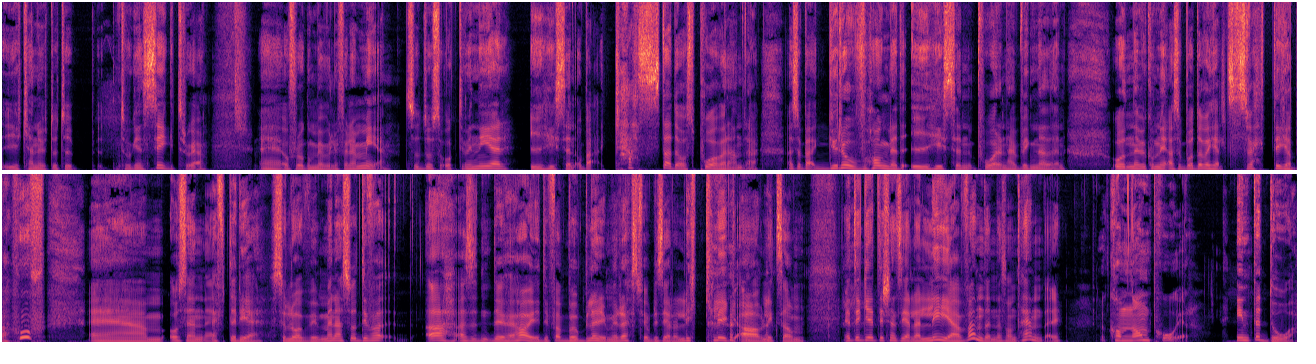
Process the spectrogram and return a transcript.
gick han ut och typ tog en cigg tror jag eh, och frågade om jag ville följa med. Så då så åkte vi ner i hissen och bara kastade oss på varandra. Alltså bara grovhånglade i hissen på den här byggnaden. Och när vi kom ner, alltså båda var helt svettiga. Bara, "Huh!" Ehm, och sen efter det så låg vi, men alltså det var, ah, alltså, du hör ju, det fan bubblar i min röst för jag blir så jävla lycklig av liksom, jag tycker att det känns så jävla levande när sånt händer. Kom någon på er? Inte då.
